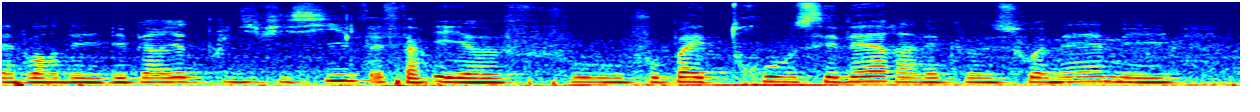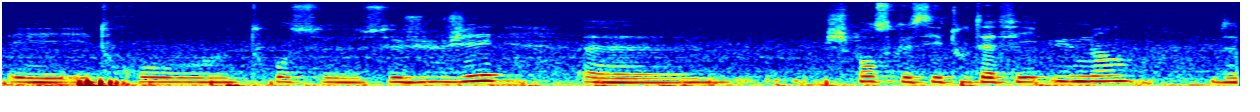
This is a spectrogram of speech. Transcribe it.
d'avoir des, des périodes plus difficiles. C'est ça. Et euh, faut, faut pas être trop sévère avec soi-même et, et- et trop, trop se, se juger. Euh, je pense que c'est tout à fait humain de,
